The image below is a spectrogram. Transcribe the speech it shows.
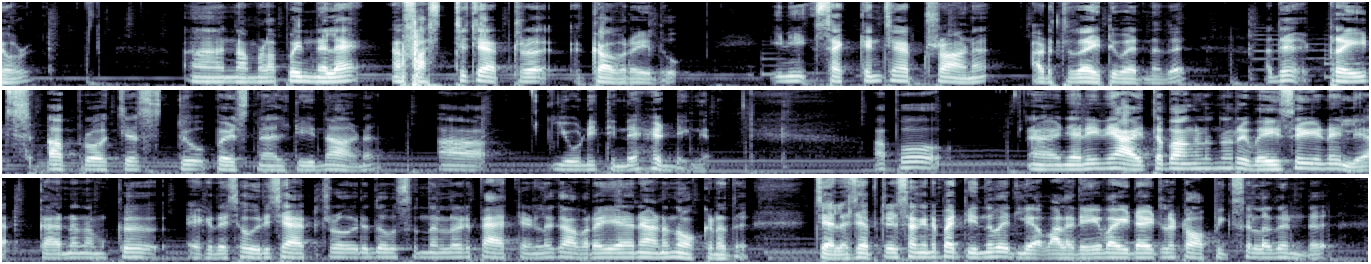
ഓൾ നമ്മളപ്പോൾ ഇന്നലെ ഫസ്റ്റ് ചാപ്റ്റർ കവർ ചെയ്തു. ഇനി സെക്കൻഡ് ചാപ്റ്ററാണ് അടുത്തതായിട്ട് വരുന്നത്. അത് ട്രേഡ്സ് അപ്രോച്ചസ് ടു പേഴ്സണാലിറ്റി എന്നാണ് ആ യൂണിറ്റിന്റെ ഹെഡിങ് അപ്പോൾ ഞാനിനി ആദ്യത്തെ ഭാഗങ്ങളൊന്നും റിവൈസ് ചെയ്യണില്ല. കാരണം നമുക്ക് ഏകദേശം ഒരു ചാപ്റ്റർ ഒരു ദിവസം എന്നുള്ള ഒരു പാറ്റേണിൽ കവർ ചെയ്യാനാണ് നോക്കുന്നത് ചില ചാപ്റ്റേഴ്സ് അങ്ങനെ പറ്റിയെന്ന് വരില്ല. വളരെ വൈഡായിട്ടുള്ള ടോപ്പിക്സ് ഉള്ളതുണ്ട്.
